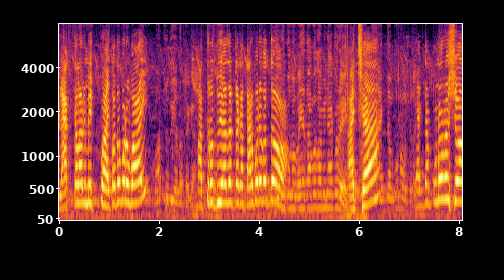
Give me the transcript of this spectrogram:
ব্ল্যাক কালার মেক পাই। কত বড় ভাই? মাত্র দুই হাজার টাকা। তারপরে কত? আচ্ছা। একদম পনেরোশো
